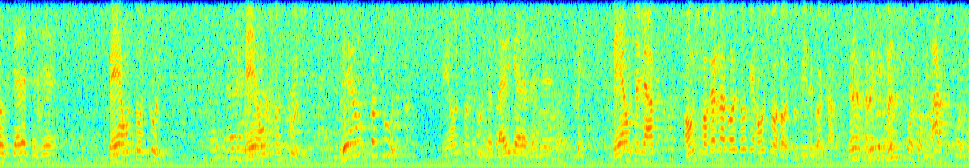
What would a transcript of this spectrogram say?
અંશ ક્યારે થશે? બે અંશ તો છું જ. બે અંશ તો છું જ બે અંશ તો છું જ. બે અંશ તો છું તો જ તારી ક્યારે થશે? બે- બે અંશ એટલે આપ અંશ વગર ના કહો છો કે અંશ વગર છો? કેવી રીતે કહો છો આપ તમે જે અંશ કહો છો પાર્ટ કહો છો.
